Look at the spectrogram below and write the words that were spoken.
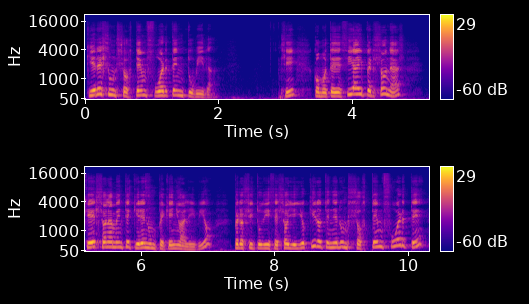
Quieres un sostén fuerte en tu vida. ¿Sí? Como te decía, hay personas que solamente quieren un pequeño alivio. Pero si tú dices, oye, yo quiero tener un sostén fuerte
